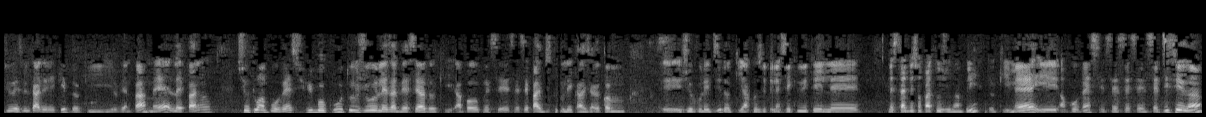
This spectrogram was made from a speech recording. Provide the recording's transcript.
du résultat de l'équipe, donc ils ne viennent pas. Mais les fans, surtout en province, eu beaucoup toujours les adversaires, donc à Port-au-Prince, c'est pas du tout les cas. Comme je vous l'ai dit, donc à cause de l'insécurité, les les stades ne sont pas toujours remplis. Donc, mais et en province, c'est différent.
